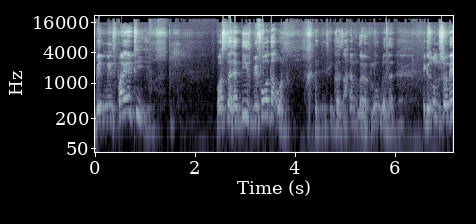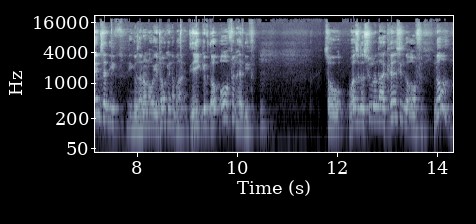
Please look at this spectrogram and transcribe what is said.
Bir means piety. What's the hadith before that one? he goes, I haven't got a clue, brother. He goes, Um Sulaim's hadith. He goes, I don't know what you're talking about. He give the orphan hadith? So was Rasulullah cursing the orphan? No.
